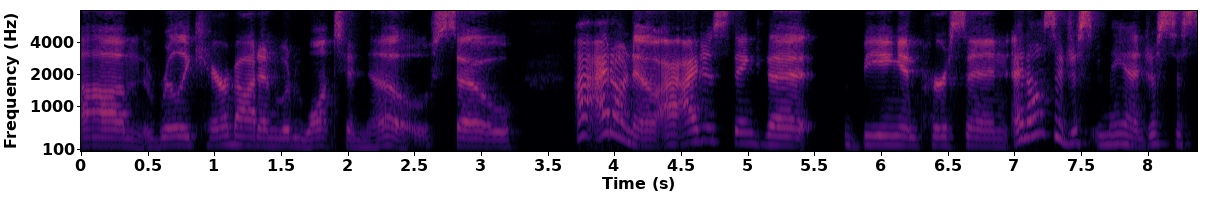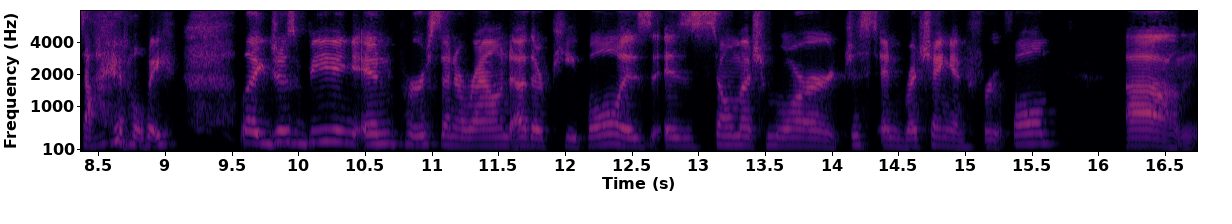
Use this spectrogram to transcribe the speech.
um, really care about and would want to know. So i, I don't know. I, I just think that being in person and also just man just societally like just being in person around other people is is so much more just enriching and fruitful um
